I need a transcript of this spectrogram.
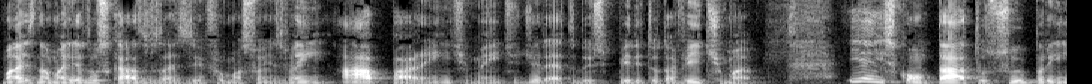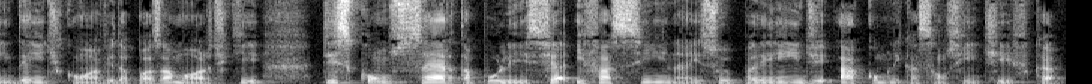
Mas na maioria dos casos, as informações vêm aparentemente direto do espírito da vítima. E é esse contato surpreendente com a vida após a morte que desconcerta a polícia e fascina e surpreende a comunicação científica.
